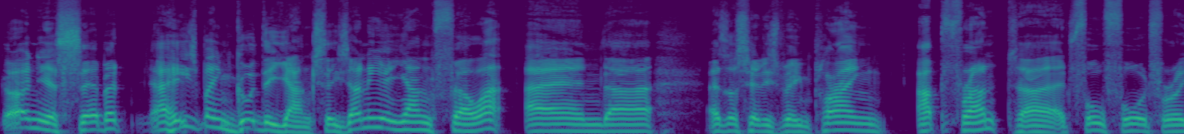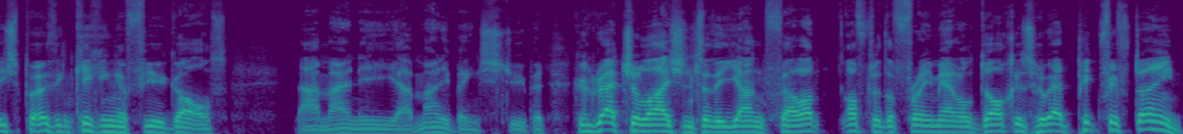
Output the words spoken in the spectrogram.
Good on you, Sebit. Uh, he's been good, the youngster. He's only a young fella, and uh, as I said, he's been playing up front uh, at full forward for East Perth and kicking a few goals. No, I'm only, I'm only being stupid. Congratulations to the young fella off to the Fremantle Dockers who had pick 15.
